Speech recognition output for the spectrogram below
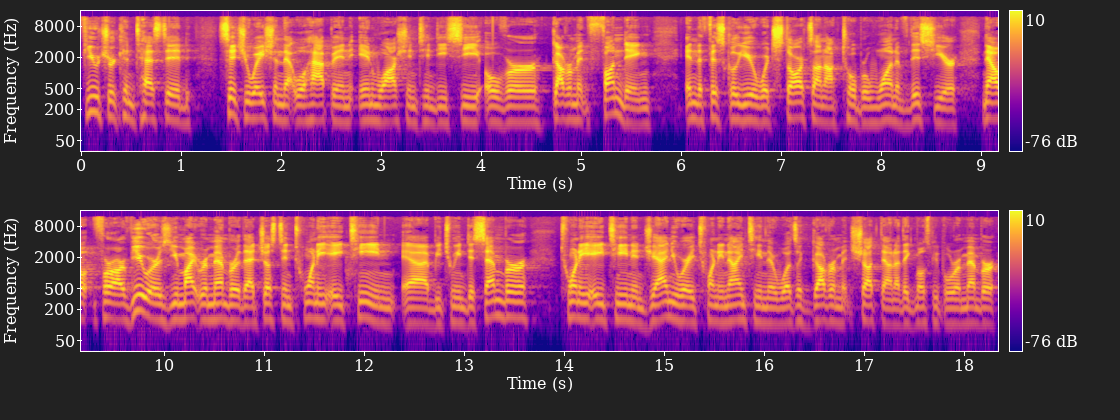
future contested situation that will happen in Washington, D.C. over government funding in the fiscal year, which starts on October 1 of this year. Now, for our viewers, you might remember that just in 2018, uh, between December 2018 and January 2019, there was a government shutdown. I think most people remember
